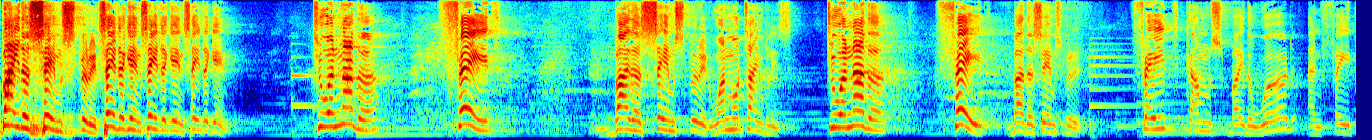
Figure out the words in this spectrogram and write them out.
by the same Spirit. Say it again, say it again, say it again. To another, faith by the same Spirit. One more time, please. To another, faith by the same Spirit. Faith comes by the Word, and faith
